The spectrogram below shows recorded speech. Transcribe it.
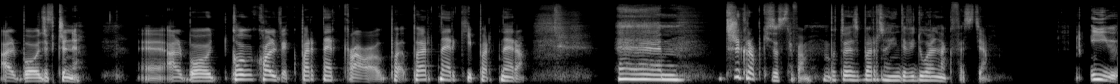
albo dziewczyny, albo kogokolwiek, partnerka, pa, partnerki, partnera. Trzy kropki zostawiam, bo to jest bardzo indywidualna kwestia. I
